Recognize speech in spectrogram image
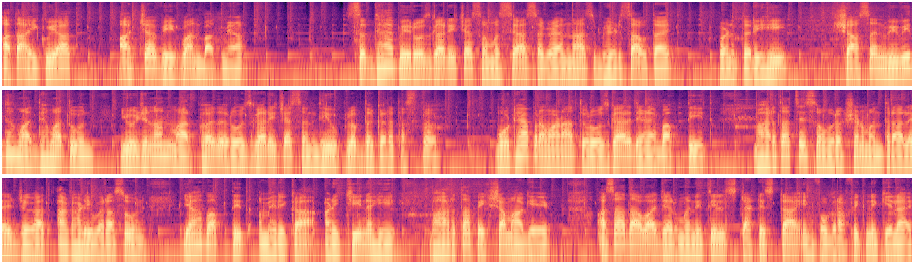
आता ऐकूयात आजच्या वेगवान बातम्या. सध्या बेरोजगारीच्या समस्या सगळ्यांनाच भेडसावत आहेत पण तरीही शासन विविध माध्यमातून योजनांमार्फत रोजगारीच्या संधी उपलब्ध करत असतं. मोठ्या प्रमाणात रोजगार देण्याबाबतीत भारताचे संरक्षण मंत्रालय जगात आघाडीवर असून या बाबतीत अमेरिका आणि चीनही भारतापेक्षा मागे. असा दावा जर्मनीतील स्टॅटिस्टा इन्फोग्राफिकने केला आहे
